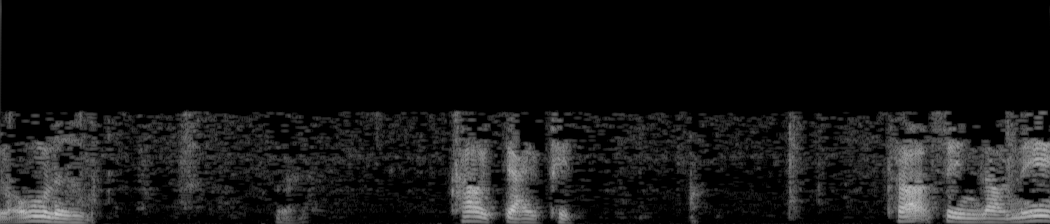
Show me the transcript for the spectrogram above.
หลงลืม เข้าใจผิด เพราะสิ่งเหล่านี้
